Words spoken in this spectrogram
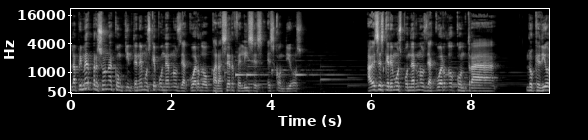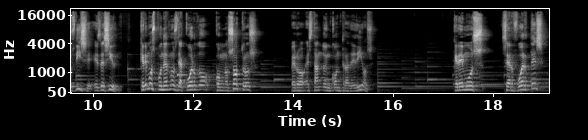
La primera persona con quien tenemos que ponernos de acuerdo para ser felices es con Dios. A veces queremos ponernos de acuerdo contra lo que Dios dice, es decir, queremos ponernos de acuerdo con nosotros, pero estando en contra de Dios. Queremos ser fuertes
